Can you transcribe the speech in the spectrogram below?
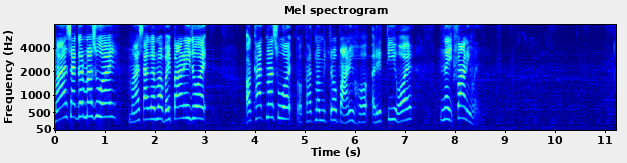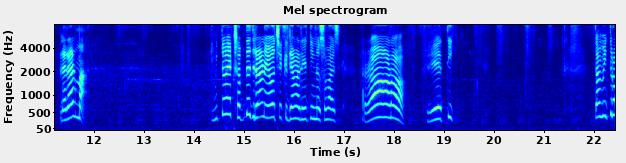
મહાસાગરમાં શું હોય? મહાસાગરમાં ભાઈ પાણી જ હોય. અખાતમાં શું હોય? તો અખાતમાં મિત્રો પાણી હો, રેતી હોય, નહીં, પાણી હોય. ને રણમાં. મિત્રો એક શબ્દ જ રણ એવો છે કે જેમાં રેતીનો સમાવેશ રણ, રેતી. તો મિત્રો,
